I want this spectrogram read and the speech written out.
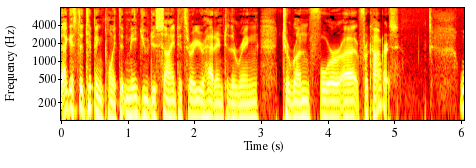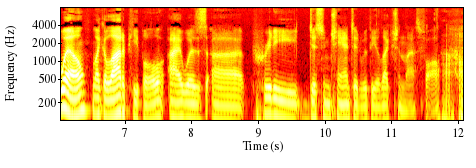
I guess the tipping point that made you decide to throw your hat into the ring to run for uh, for Congress? Well, like a lot of people, I was uh, pretty disenchanted with the election last fall. Uh-huh.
